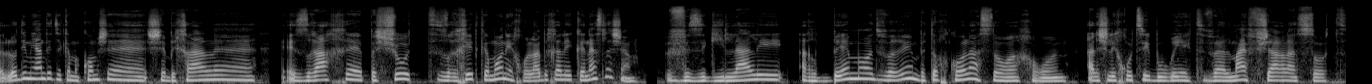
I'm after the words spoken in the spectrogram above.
לא דמיינתי את זה כמקום ש, שבכלל אה, אזרח אה, פשוט, אזרחית כמוני, יכולה בכלל להיכנס לשם. וזה גילה לי הרבה מאוד דברים בתוך כל העשור האחרון, על שליחות ציבורית ועל מה אפשר לעשות,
